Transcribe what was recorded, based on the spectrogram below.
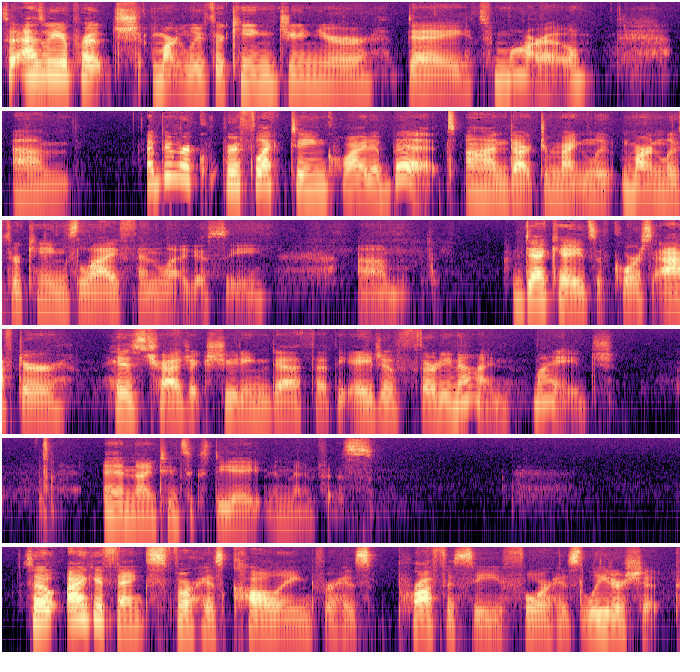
So, as we approach Martin Luther King Jr. Day tomorrow, um, I've been re- reflecting quite a bit on Dr. Martin Luther King's life and legacy. Um, decades, of course, after his tragic shooting death at the age of 39, my age, in 1968 in Memphis. So I give thanks for his calling, for his prophecy, for his leadership,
